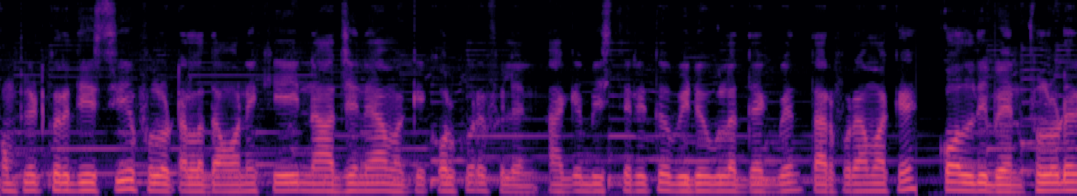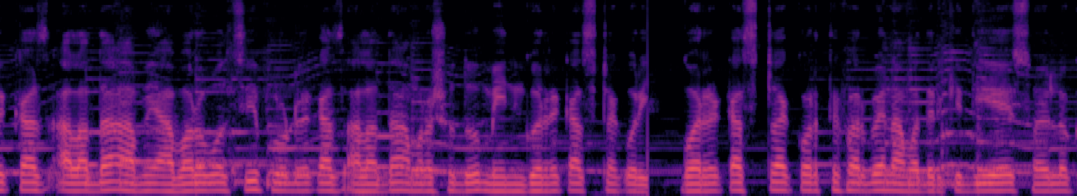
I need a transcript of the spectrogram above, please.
কমপ্লিট করে দিয়েছি। ফ্লোট আলাদা। অনেকেই না জেনে আমাকে কল করে ফেলেন। আগে বিস্তারিত ভিডিওগুলো দেখবেন, তারপরে আমাকে কল দিবেন। ফ্লোরের কাজ আলাদা, আমি আবারও বলছি ফ্লোরের কাজ আলাদা। আমরা শুধু মেইন ঘরের কাজটা করি। ঘরের কাজটা করতে পারবেন। আমাদেরকে দিয়ে ছয় লক্ষ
